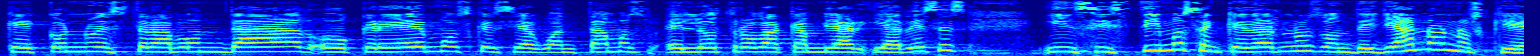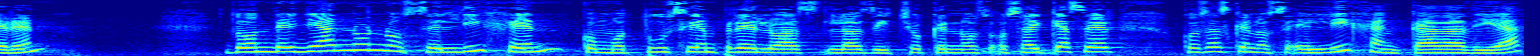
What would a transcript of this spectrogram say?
que con nuestra bondad o creemos que si aguantamos el otro va a cambiar y a veces insistimos en quedarnos donde ya no nos quieren donde ya no nos eligen, como tú siempre lo has, lo has dicho, que nos, o sea, hay que hacer cosas que nos elijan cada día,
